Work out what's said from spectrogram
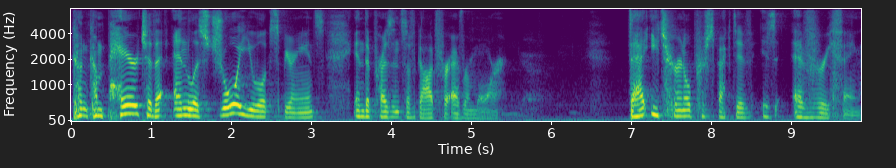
can compare to the endless joy you will experience in the presence of God forevermore. That eternal perspective is everything.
